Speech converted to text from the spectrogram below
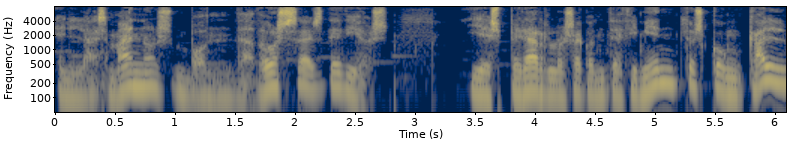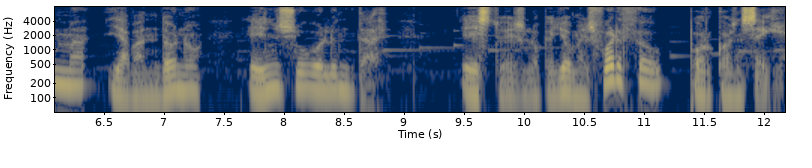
en las manos bondadosas de Dios y esperar los acontecimientos con calma y abandono en su voluntad. Esto es lo que yo me esfuerzo por conseguir.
